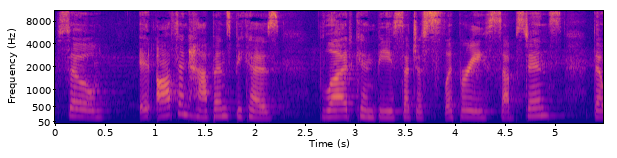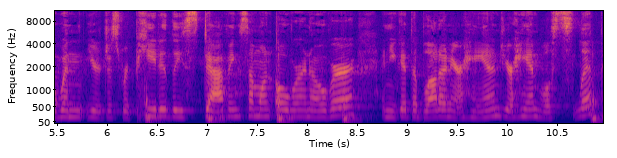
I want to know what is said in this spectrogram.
So it often happens because blood can be such a slippery substance that when you're just repeatedly stabbing someone over and over and you get the blood on your hand, your hand will slip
